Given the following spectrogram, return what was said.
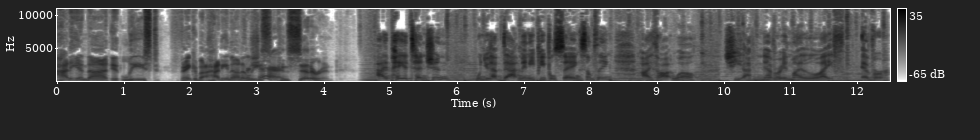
how do you not at least think about? It? How do you not at For least sure. consider it? I pay attention when you have that many people saying something. I thought, well, gee, I've never in my life ever,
